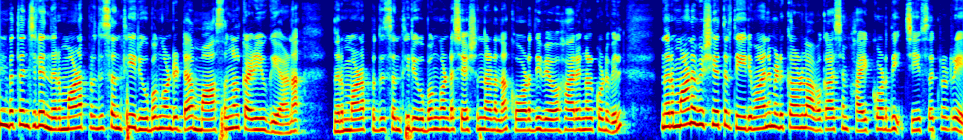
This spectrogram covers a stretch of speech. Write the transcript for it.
എൺപത്തഞ്ചിലെ നിർമ്മാണ പ്രതിസന്ധി രൂപം കൊണ്ടിട്ട് മാസങ്ങൾ കഴിയുകയാണ്. നിർമ്മാണ പ്രതിസന്ധി രൂപം കൊണ്ട ശേഷം നടന്ന കോടതി വ്യവഹാരങ്ങൾക്കൊടുവിൽ നിർമ്മാണ വിഷയത്തിൽ തീരുമാനമെടുക്കാനുള്ള അവകാശം ഹൈക്കോടതി ചീഫ് സെക്രട്ടറിയെ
